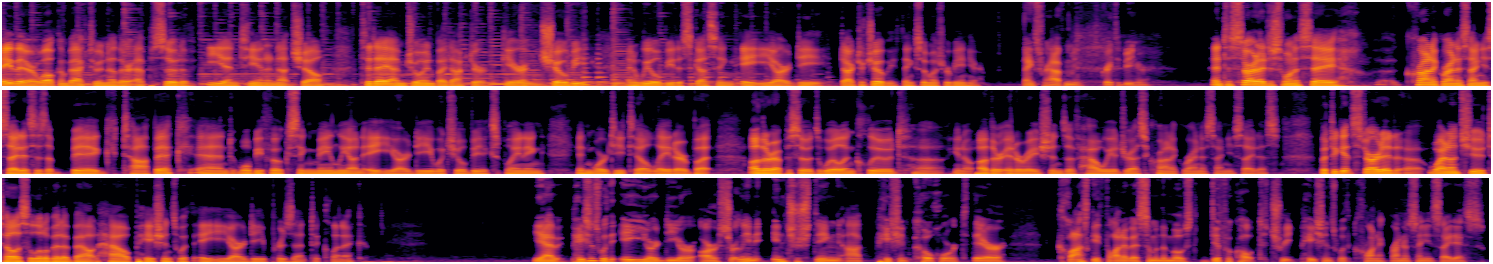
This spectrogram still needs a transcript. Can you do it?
Hey there, welcome back to another episode of ENT in a Nutshell. Today I'm joined by Dr. Garrett Choby, and we will be discussing AERD. Dr. Choby, thanks so much for being here. Thanks for having me. It's great to be here. And to start, I just want to say chronic rhinosinusitis is a big topic, and we'll be focusing mainly on AERD, which you'll be explaining in more detail later. But other episodes will include, uh, you know, other iterations of how we address chronic rhinosinusitis. But to get started, uh, why don't you tell us a little bit about how patients with AERD present to clinic? Yeah, patients with AERD are, are certainly an interesting uh, patient cohort. They're classically thought of as some of the most difficult to treat patients with chronic rhinosinusitis.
